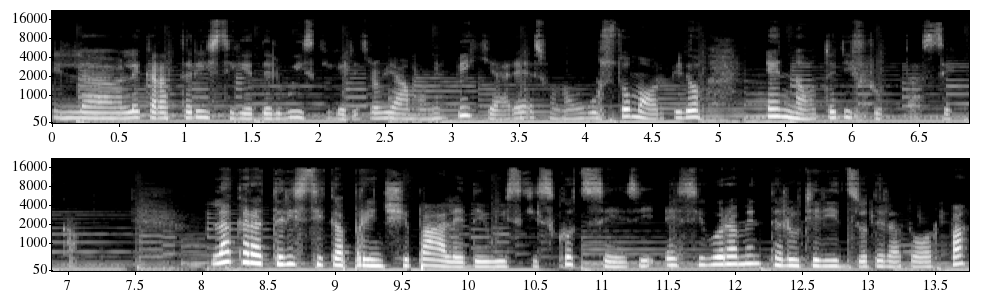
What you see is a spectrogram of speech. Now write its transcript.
il, le caratteristiche del whisky che ritroviamo nel bicchiere sono un gusto morbido e note di frutta secca. La caratteristica principale dei whisky scozzesi è sicuramente l'utilizzo della torpa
